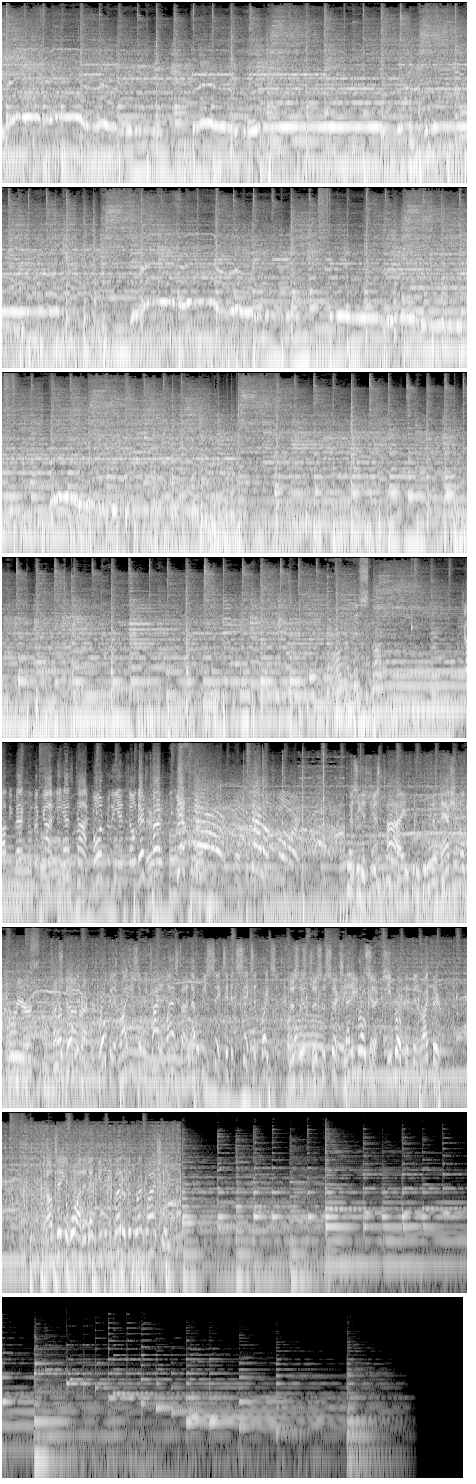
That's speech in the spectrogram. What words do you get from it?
Dropping back from the gun. He has time. Going for the end zone. There's touch. Yes, oh, sir! Shiloh scored! because he has just tied the national career touchdown record. Broken it, right? You said we tied it last time. That would be six. If it's six, it breaks it. This is this is six. He that he needed broke six. it. He broke it then, right there. And I'll tell you what, it doesn't get any better than Rhett Lashlee.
